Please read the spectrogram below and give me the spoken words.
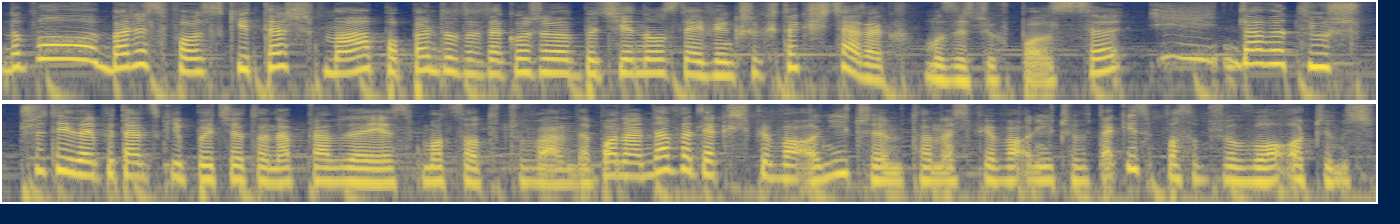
No bo Mary z Polski też ma popęd do tego, żeby być jedną z największych tekściarek muzycznych w Polsce i nawet już przy tej debiutanckiej płycie to naprawdę jest mocno odczuwalne, bo ona nawet jak śpiewa o niczym, to ona śpiewa o niczym w taki sposób, żeby było o czymś.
